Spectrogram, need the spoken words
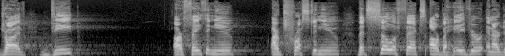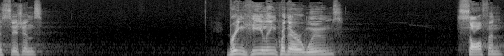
Drive deep our faith in you, our trust in you, that so affects our behavior and our decisions. Bring healing where there are wounds. Soften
